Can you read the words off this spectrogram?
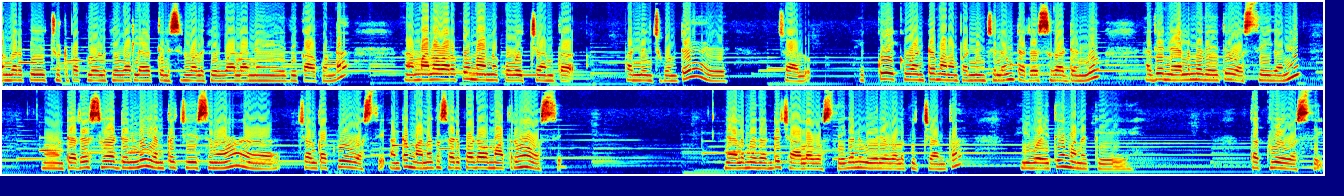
అందరికీ చుట్టుపక్కల వాళ్ళకి ఇవ్వాలి లేదా తెలిసిన వాళ్ళకి ఇవ్వాలనేది కాకుండా మన వరకు మనకు వచ్చేంత పండించుకుంటే చాలు. ఎక్కువ ఎక్కువ అంటే మనం పండించలేము టెర్రస్ గార్డెన్లో. అదే నేల మీద అయితే వస్తాయి కానీ టెర్రస్ గార్డెన్లో ఎంత చేసినా చాలా తక్కువే వస్తాయి. అంటే మనకు సరిపడా మాత్రమే వస్తాయి. నేల మీద అంటే చాలా వస్తాయి కానీ వేరే వాళ్ళకి ఇచ్చేంత ఇవైతే మనకి తక్కువే వస్తాయి.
